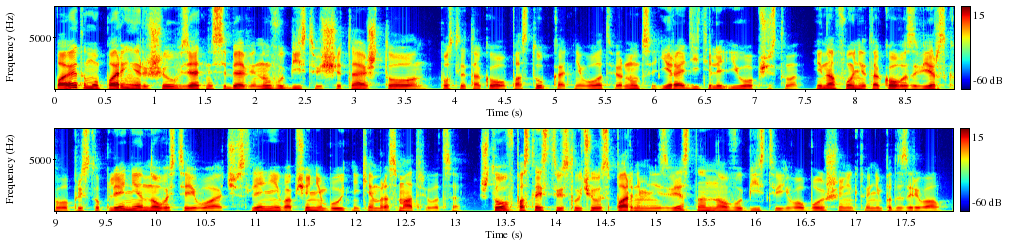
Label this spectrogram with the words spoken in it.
Поэтому парень решил взять на себя вину в убийстве, считая, что после такого поступка от него отвернутся и родители, и общество. И на фоне такого зверского преступления новость о его отчислении вообще не будет никем рассматриваться. Что впоследствии случилось с парнем неизвестно, но в убийстве его больше никто не подозревал.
